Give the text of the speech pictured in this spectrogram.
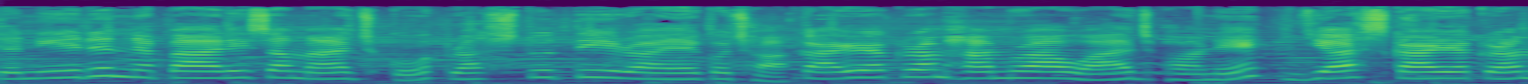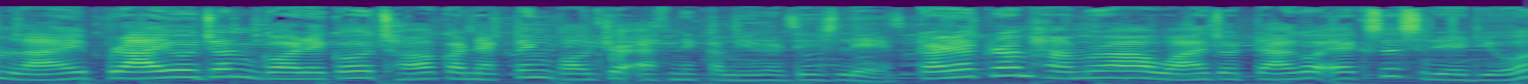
डनेडन नेपाली समाजको प्रस्तुति रहेको छ। कार्यक्रम हाम्रो आवाज भने यस कार्यक्रमलाई प्रायोजन गरेको छ कनेक्टिङ कल्चर एथनिक कम्युनिटिजले कार्यक्रम हाम्रो आवाज ओटागो एक्सेस रेडियो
